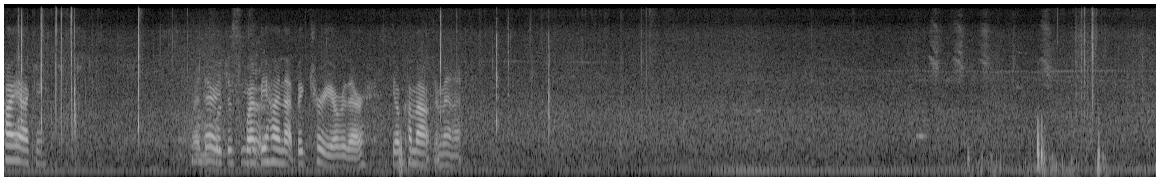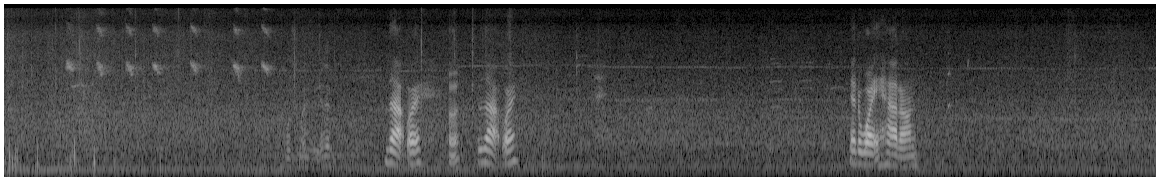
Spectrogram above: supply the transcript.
Kayaking. Right there, he you just went that? behind that big tree over there. He'll come out in a minute. Which way we head? That way. Huh? That way. Had a white hat on.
